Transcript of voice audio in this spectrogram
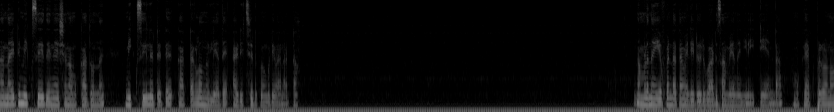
നന്നായിട്ട് മിക്സ് ചെയ്തതിന് ശേഷം നമുക്കതൊന്ന് മിക്സിയിലിട്ടിട്ട് കട്ടകളൊന്നും ഇല്ലാതെ അടിച്ചെടുക്കുകയും കൂടി വേണം കേട്ടോ. നമ്മൾ നെയ്യപ്പം ഉണ്ടാക്കാൻ വേണ്ടിയിട്ട് ഒരുപാട് സമയമൊന്നും ഇനി വെയിറ്റ് ചെയ്യണ്ട. നമുക്ക് എപ്പോഴാണോ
